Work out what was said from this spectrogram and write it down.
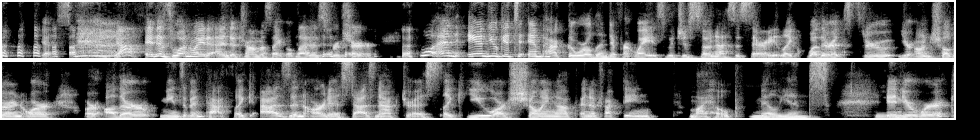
yes. Yeah, it is one way to end a trauma cycle. That is for sure. well, and and you get to impact the world in different ways, which is so necessary. Like whether it's through your own children or or other means of impact. Like as an artist, as an actress, like you are showing up and affecting my hope millions mm-hmm. in your work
